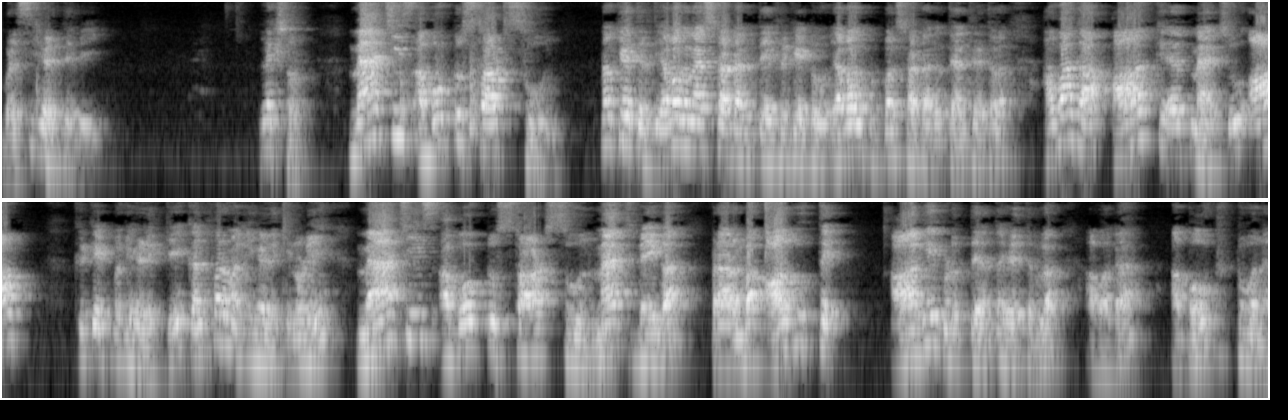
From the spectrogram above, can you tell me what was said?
ಬಳಸಿ ಹೇಳ್ತೇವೆ. Next match is about to start soon ನಾವು ಕೇಳ್ತಿರ್ತೀವಿ, ಯಾವಾಗ ಮ್ಯಾಚ್ ಸ್ಟಾರ್ಟ್ ಆಗುತ್ತೆ ಕ್ರಿಕೆಟ್ ಯಾವಾಗ ಫುಟ್ಬಾಲ್ ಸ್ಟಾರ್ಟ್ ಆಗುತ್ತೆ ಅಂತ ಹೇಳ್ತಾರಲ್ಲ, ಅವಾಗ ಆ ಮ್ಯಾಚ್ ಆ ಕ್ರಿಕೆಟ್ ಬಗ್ಗೆ ಹೇಳಕ್ಕೆ ಕನ್ಫರ್ಮ್ ಆಗಿ ಹೇಳಕ್ಕೆ ನೋಡಿ match is about to start soon match ಬೇಗ ಪ್ರಾರಂಭ ಆಗುತ್ತೆ, ಆಗೇ ಬಿಡುತ್ತೆ ಅಂತ ಹೇಳ್ತೇವಲ್ಲ, ಅವಾಗ ಅಬೌಟ್ ಟು ಅನ್ನ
